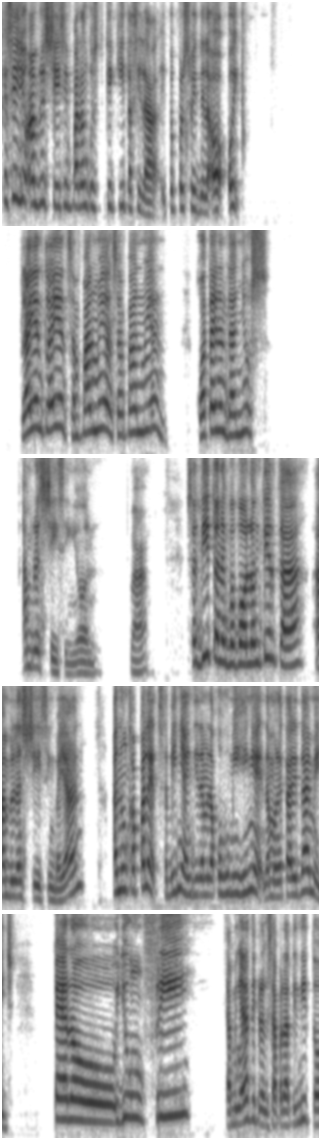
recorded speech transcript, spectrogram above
Kasi yung ambulance chasing, parang gusto, kikita sila, ipapersuade nila, oh, oy, client, client, sampahan mo yan, sampahan mo yan. Kuha tayo ng danyos. Ambulance chasing yon, di ba? So dito, nagbo-volunteer ka, ambulance chasing ba yan? Anong kapalit? Sabi niya, hindi naman ako humihingi ng monetary damage. Pero yung free, sabi nga natin, pinag-usapan natin dito,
